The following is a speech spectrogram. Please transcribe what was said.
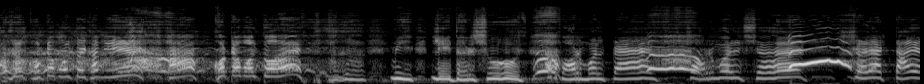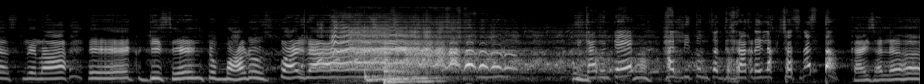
खोट खोटं बोलतोय का मी? हा बोलतोय? मी leather shoes formal pant formal shirt गळ्यात टाय असलेला एक डिसेंट माणूस पाहिला. मी काय म्हणते? हल्ली तुमचं घराकडे लक्षच नसतं. काय झालं?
